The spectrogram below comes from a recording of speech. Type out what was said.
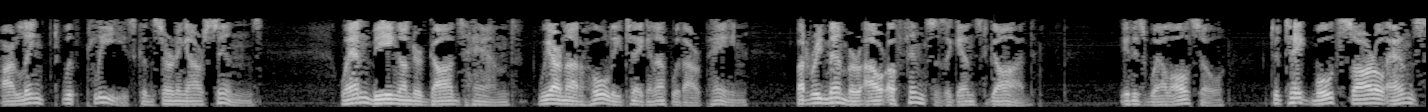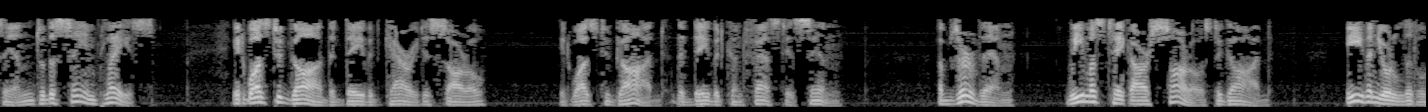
are linked with pleas concerning our sins. When, being under God's hand, we are not wholly taken up with our pain, but remember our offenses against God. It is well also to take both sorrow and sin to the same place. It was to God that David carried his sorrow. It was to God that David confessed his sin. Observe, then, we must take our sorrows to God. Even your little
